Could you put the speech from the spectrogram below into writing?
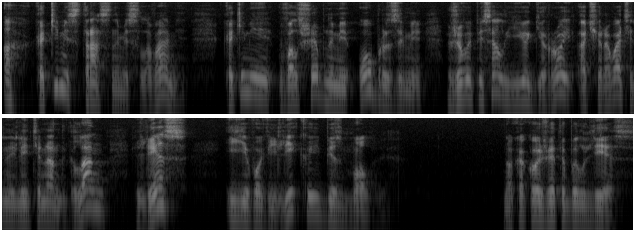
Ах, какими страстными словами, какими волшебными образами живописал ее герой, очаровательный лейтенант Глан, лес и его великое безмолвие. Но какой же это был лес –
